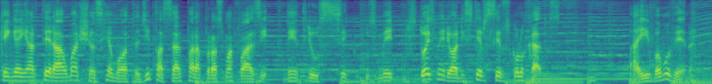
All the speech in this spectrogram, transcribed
Quem ganhar terá uma chance remota de passar para a próxima fase dentre os, os, os dois melhores terceiros colocados. Aí vamos ver, né?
